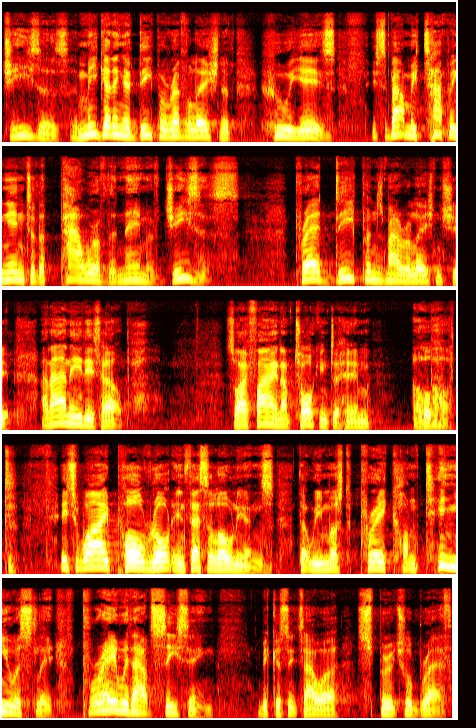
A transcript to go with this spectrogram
Jesus and me getting a deeper revelation of who He is. It's about me tapping into the power of the name of Jesus. Prayer deepens my relationship, and I need His help. So I find I'm talking to Him a lot. It's why Paul wrote in Thessalonians that we must pray continuously, pray without ceasing, because it's our spiritual breath.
